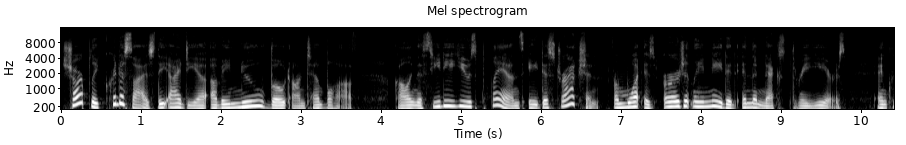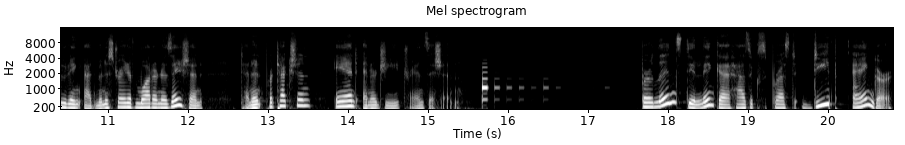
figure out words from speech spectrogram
sharply criticized the idea of a new vote on Tempelhof, calling the CDU's plans a distraction from what is urgently needed in the next three years, including administrative modernization, tenant protection, and energy transition. Berlin's Die Linke has expressed deep anger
